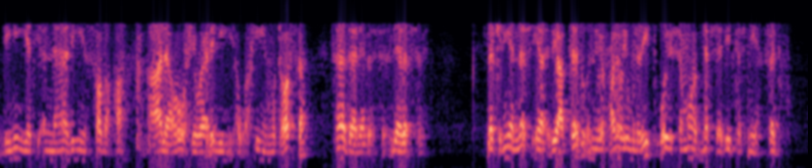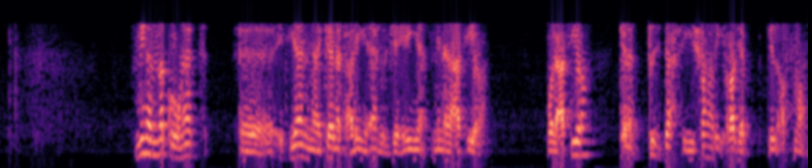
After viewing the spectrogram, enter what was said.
بنية أن هذه صدقة على روح والده أو أخيه المتوفى فهذا لا بأس, لا بأس به. لكن هي الناس يعتادوا أن يفعلوها يوم العيد ويسموها بنفس هذه التسمية فدو من المكروهات آه، إتيان ما كانت عليه أهل الجاهلية من العتيرة والعتيرة كانت تذبح في شهر رجب للأصنام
